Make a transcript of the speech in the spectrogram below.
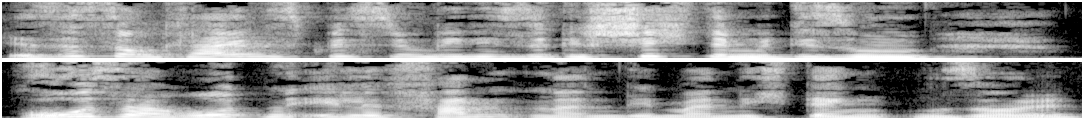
es ist so ein kleines bisschen wie diese Geschichte mit diesem rosaroten Elefanten, an den man nicht denken soll.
